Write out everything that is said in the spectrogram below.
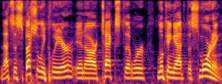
And that's especially clear in our text that we're looking at this morning.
